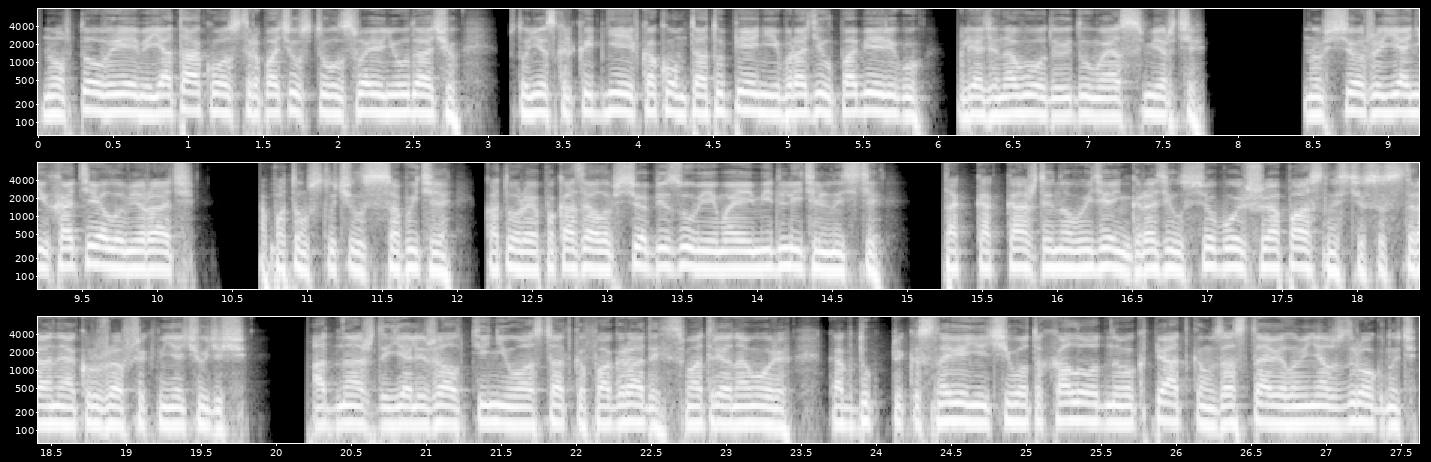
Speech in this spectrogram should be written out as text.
Но в то время я так остро почувствовал свою неудачу, что несколько дней в каком-то отупении бродил по берегу, глядя на воду и думая о смерти. Но все же я не хотел умирать. А потом случилось событие, которое показало все безумие моей медлительности, так как каждый новый день грозил все большей опасностью со стороны окружавших меня чудищ. Однажды я лежал в тени у остатков ограды, смотря на море, как вдруг прикосновение чего-то холодного к пяткам заставило меня вздрогнуть.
